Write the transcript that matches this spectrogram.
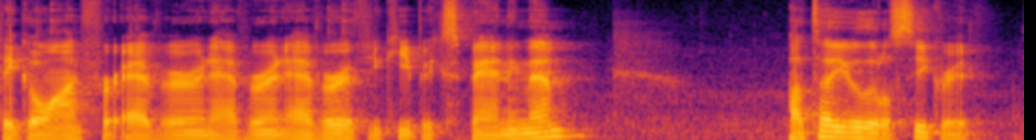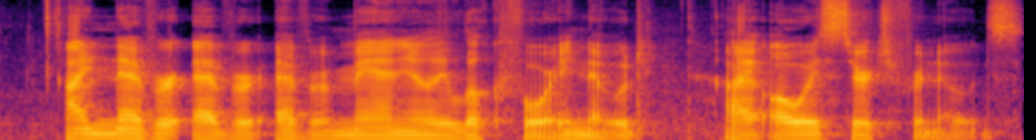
they go on forever and ever and ever if you keep expanding them. I'll tell you a little secret. I never, ever, ever manually look for a node. I always search for nodes.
